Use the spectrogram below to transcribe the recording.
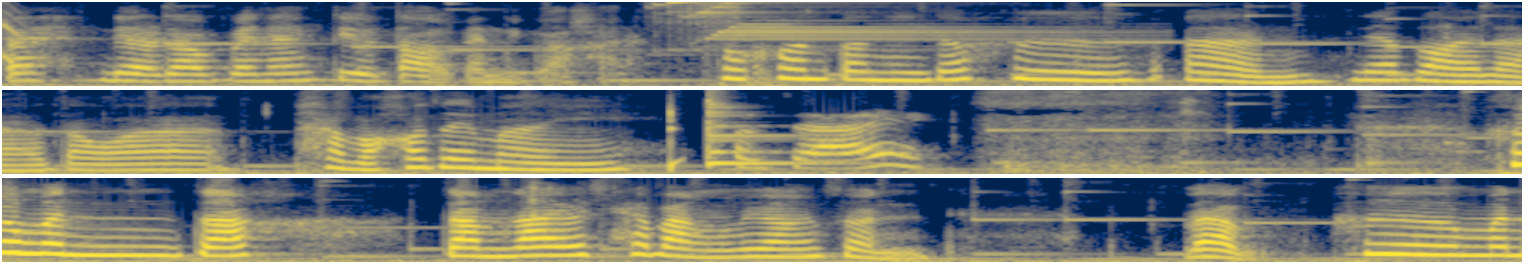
ไปเดี๋ยวเราไปนั่งติวต่อกันดีกว่าค่ะ ทุกคนตอนนี้ก็คืออ่านเรียบร้อยแล้ว แต่ว่าถามว่าเข้าใจไหมเข้าใจ คือมันจะจำได้แค่บางเรื่องส่วนแบบคือมัน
